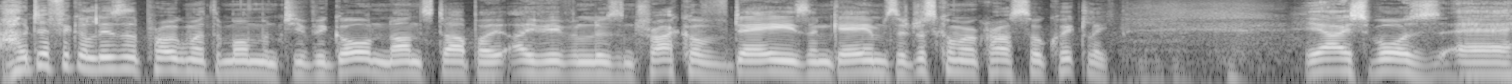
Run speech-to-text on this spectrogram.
How difficult is the program at the moment? You've been going non-stop. I, have even losing track of days and games. They're just coming across so quickly. Yeah, I suppose uh,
